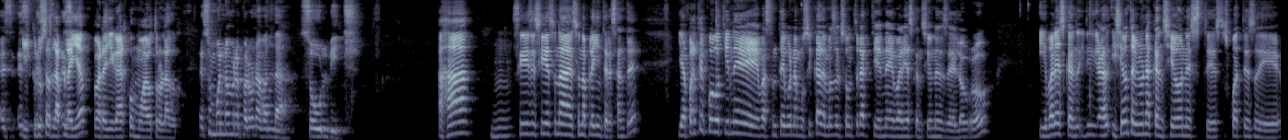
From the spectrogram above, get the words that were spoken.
es- es- y cruzas es- la playa para llegar como a otro lado. Es, un buen nombre para una banda, Soul Beach. Ajá. Sí, sí, sí, es una, es una playa interesante. Y aparte el juego tiene bastante buena música, además del soundtrack tiene varias canciones de Low Row. Y varias can- ah, hicieron también una canción, este, estos cuates de...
